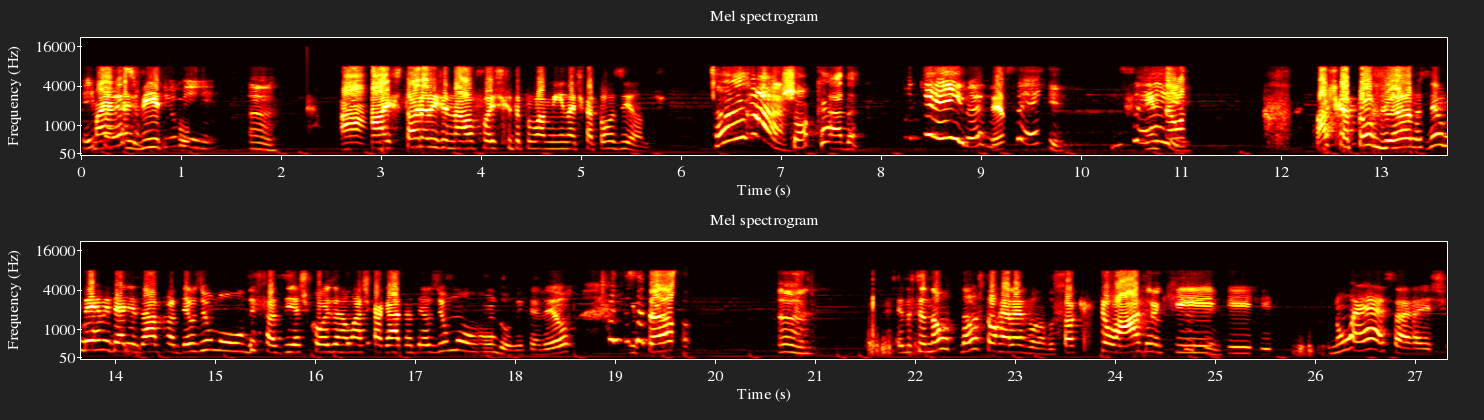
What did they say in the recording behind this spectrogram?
Ele Mas, parece um filme. Ah. A, a, história original foi escrita por uma menina de 14 anos. Ah, ah chocada. Ok, né? Não eu... sei. Não sei. Então, aos 14 anos, eu mesmo idealizava Deus e o mundo e fazia as coisas mais cagadas Deus e o mundo, entendeu? Então. Ah. Eu não, não estou relevando, só que eu acho que, que não é essas.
